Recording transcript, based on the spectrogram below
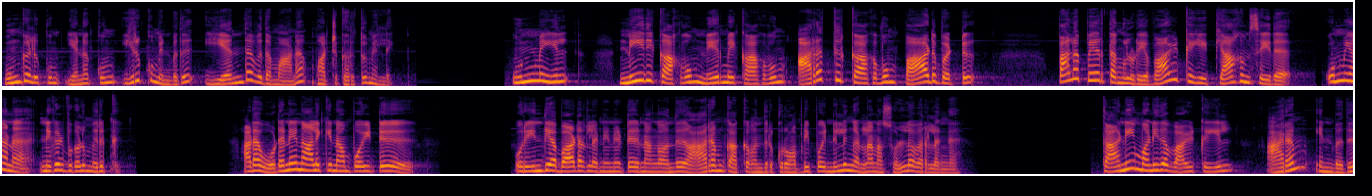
உங்களுக்கும் எனக்கும் இருக்கும் என்பது எந்த விதமான மாற்று கருத்தும் இல்லை. உண்மையில் நீதிக்காகவும் நேர்மைக்காகவும் அறத்திற்காகவும் பாடுபட்டு பல பேர் தங்களுடைய வாழ்க்கையை தியாகம் செய்த உண்மையான நிகழ்வுகளும் இருக்கு. அட உடனே நாளைக்கு நான் போயிட்டு ஒரு இந்தியா பார்டரில் நின்றுட்டு நாங்கள் வந்து அறம் காக்க வந்திருக்கிறோம். அப்படி போய் நில்லுங்கலாம் நான் சொல்ல வரலங்க. தனி மனித வாழ்க்கையில் அறம் என்பது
